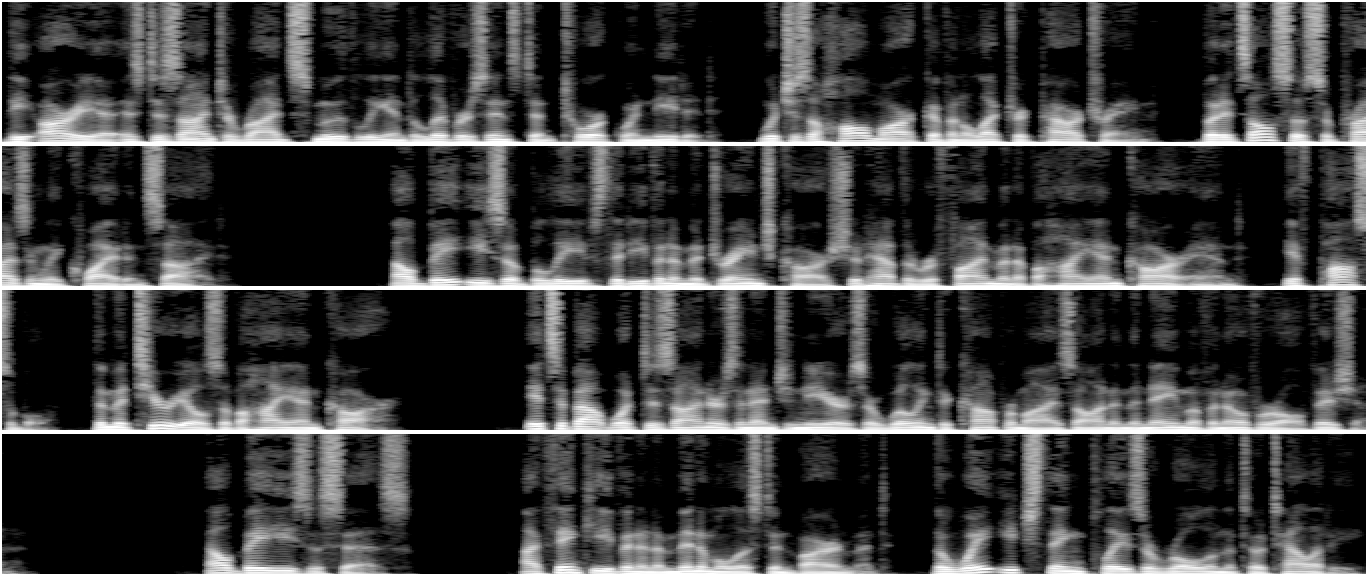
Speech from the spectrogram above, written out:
the Ariya is designed to ride smoothly and delivers instant torque when needed, which is a hallmark of an electric powertrain, but it's also surprisingly quiet inside. Albaisa believes that even a mid range car should have the refinement of a high end car and, if possible, the materials of a high end car. It's about what designers and engineers are willing to compromise on in the name of an overall vision. Albaisa says. I think even in a minimalist environment, the way each thing plays a role in the totality,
